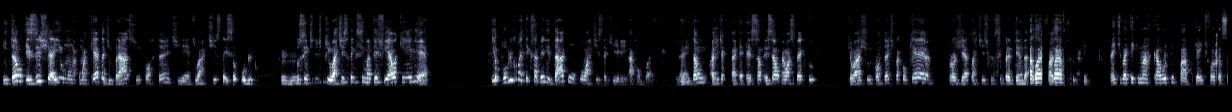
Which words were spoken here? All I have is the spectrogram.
Então, existe aí uma, uma queda de braço importante entre o artista e seu público. Uhum. No sentido de que o artista tem que se manter fiel a quem ele é. E o público vai ter que saber lidar com, com o artista que ele acompanha. Né? Uhum. Então, a gente, é, é, esse é um aspecto que eu acho importante para qualquer projeto artístico que se pretenda agora, fazer. Agora, a gente vai ter que marcar outro papo, porque a gente falta só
